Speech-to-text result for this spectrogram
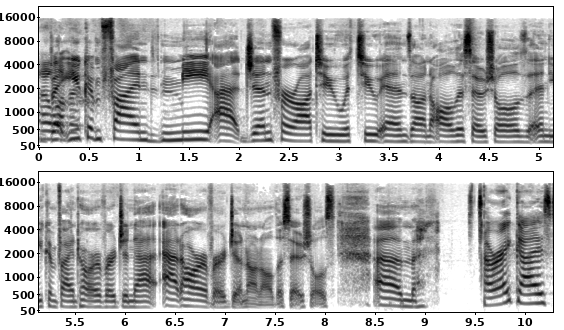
I but you it. can find me at Jen Ferratu with two N's on all the socials, and you can find Horror Virgin at, at Horror Virgin on all the socials. Um, all right, guys.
